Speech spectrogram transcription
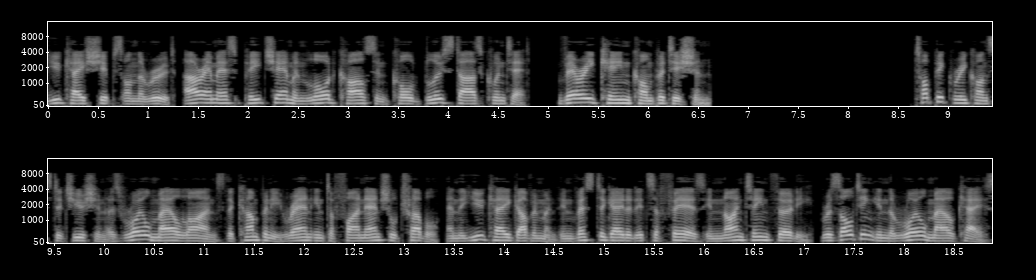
UK ships on the route, RMSP chairman Lord Kylsant called Blue Star's quintet, "...very keen competition." Topic reconstitution As Royal Mail Lines the company ran into financial trouble, and the UK government investigated its affairs in 1930, resulting in the Royal Mail case.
